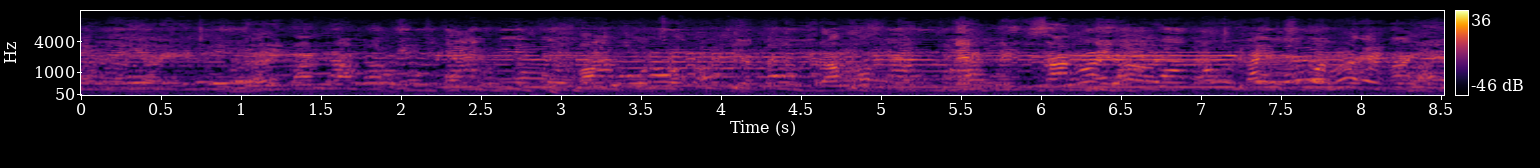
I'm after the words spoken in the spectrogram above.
cái បានរាប់បានអូនសុខភាពជួយរំអ្នកនេះសាំងនេះហើយតែស្គាល់មកតែមាន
